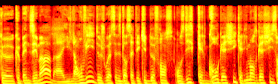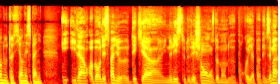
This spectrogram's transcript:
que, que Benzema, bah, il a envie de jouer dans cette équipe de France. On se dit quel gros gâchis, quel immense gâchis, sans doute aussi en Espagne. Il il a, oh bah, en Espagne, euh, dès qu'il y a une liste de Deschamps, on se demande pourquoi il n'y a pas Benzema.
